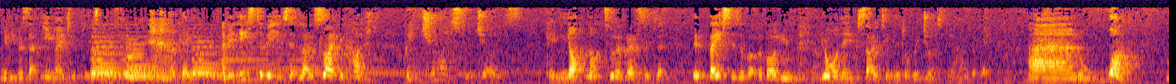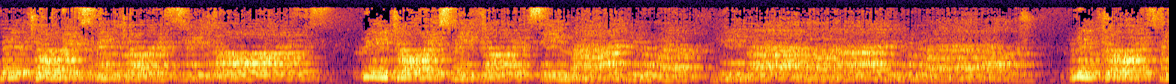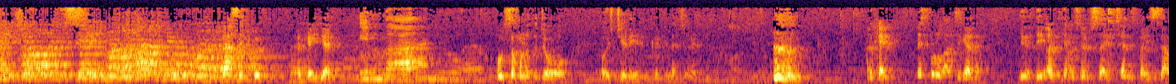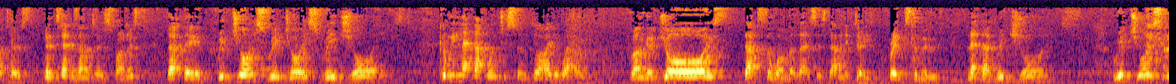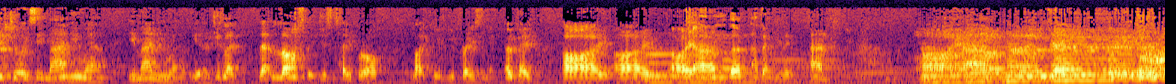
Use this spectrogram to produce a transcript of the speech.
Can you that image, please, dear? Okay. And it needs to be like slightly hushed. Rejoice, rejoice. Okay, not not too aggressive. The, the basses have got the volume. You're the exciting little rejoice behind. Okay. And one. Rejoice, rejoice, rejoice. Rejoice, rejoice, Emmanuel, Emmanuel. Okay, yeah. Emmanuel. Oh, someone at the door. Oh, it's Gillian. Could you let her in? okay, let's put all that together. The, the only thing I was going to say, tenors, basses, altos, no, tenors, altos, sopranos, that they rejoice, rejoice, rejoice. Can we let that one just sort of glide away? Rather than go, joyce, that's the one that lets us down. It, it breaks the mood. Let that rejoice. Rejoice, rejoice, Emmanuel, Emmanuel. You know, just let that last bit just taper off like you, you're phrasing it. Okay. I, I, I am the. Ah, thank you, Liam. And. I am the day.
